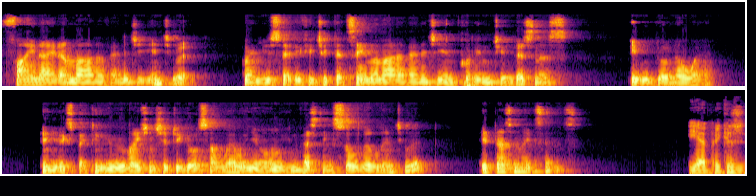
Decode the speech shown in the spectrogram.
finite amount of energy into it? When you said if you took that same amount of energy and put it into your business, it would go nowhere. And you're expecting your relationship to go somewhere when you're only investing so little into it? It doesn't make sense. Yeah, because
